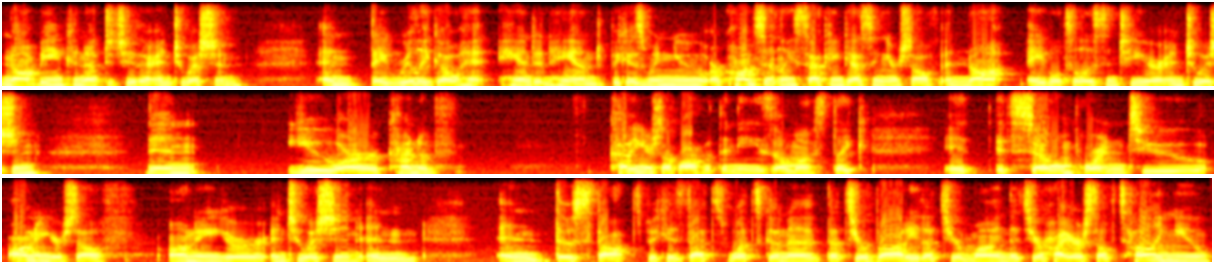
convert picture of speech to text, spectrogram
not being connected to their intuition. And they really go ha- hand in hand because when you are constantly second guessing yourself and not able to listen to your intuition, then you are kind of cutting yourself off at the knees almost. Like it, it's so important to honor yourself, honor your intuition, and and those thoughts because that's what's gonna that's your body that's your mind that's your higher self telling you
